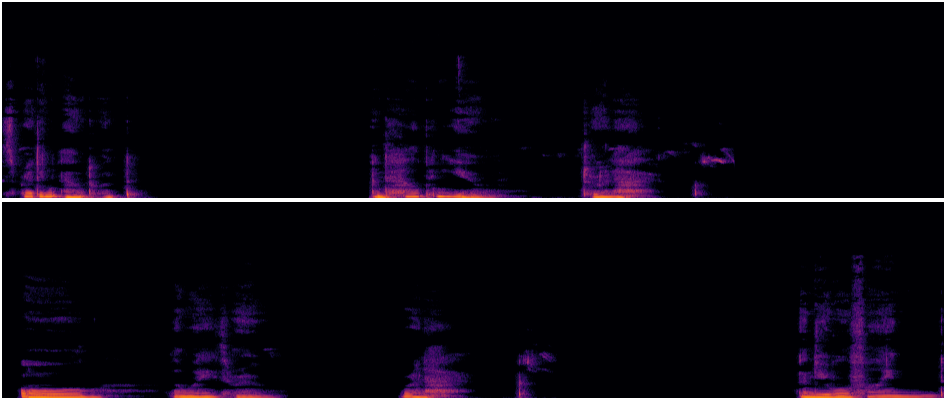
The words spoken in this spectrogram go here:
spreading outward and helping you to relax all the way through. Relax. And you will find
